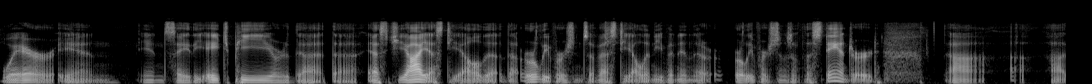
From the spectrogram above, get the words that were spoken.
Where in in say the HP or the the SGI STL, the the early versions of STL, and even in the early versions of the standard. Uh, uh,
